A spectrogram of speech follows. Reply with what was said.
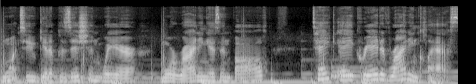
want to get a position where more writing is involved, take a creative writing class.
